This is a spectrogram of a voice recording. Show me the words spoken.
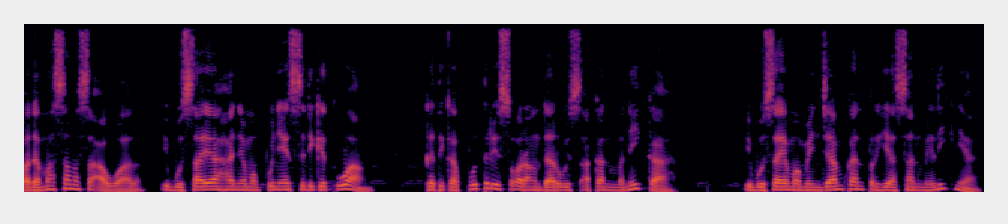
pada masa-masa awal, ibu saya hanya mempunyai sedikit uang. Ketika putri seorang darwis akan menikah, ibu saya meminjamkan perhiasan miliknya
